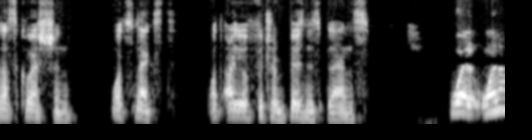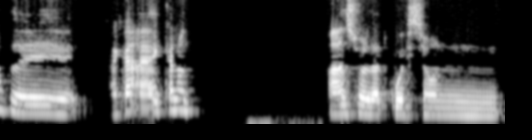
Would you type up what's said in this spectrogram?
Last question. What's next? What are your future business plans? Well, one of the I can I cannot answer that question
